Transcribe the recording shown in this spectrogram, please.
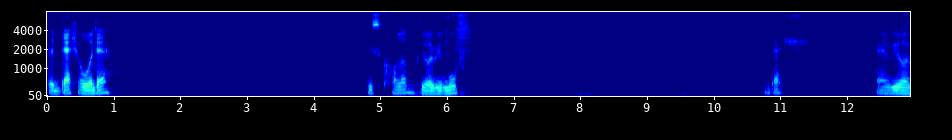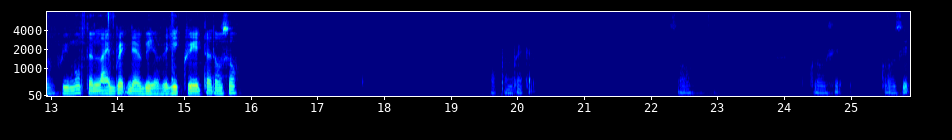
the dash over there. This column we will remove the dash and we will remove the line break that we already created also. Open bracket. So close it close it.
